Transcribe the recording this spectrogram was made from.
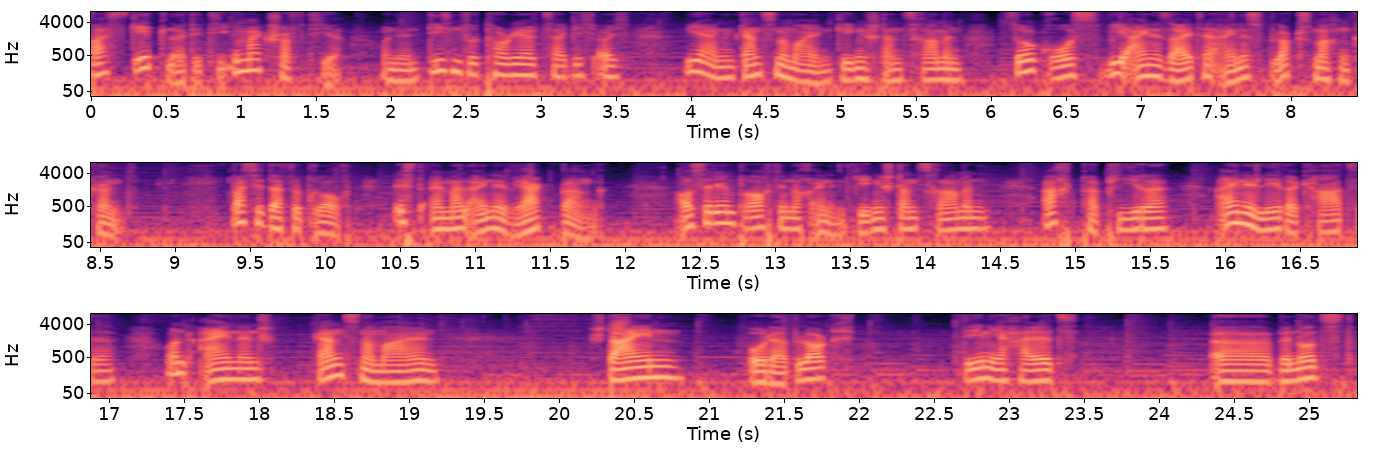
was geht Leute, TE Minecraft hier und in diesem Tutorial zeige ich euch, wie ihr einen ganz normalen Gegenstandsrahmen so groß wie eine Seite eines Blocks machen könnt. Was ihr dafür braucht, ist einmal eine Werkbank. Außerdem braucht ihr noch einen Gegenstandsrahmen, 8 Papiere, eine leere Karte und einen ganz normalen Stein oder Block, den ihr halt äh, benutzt,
